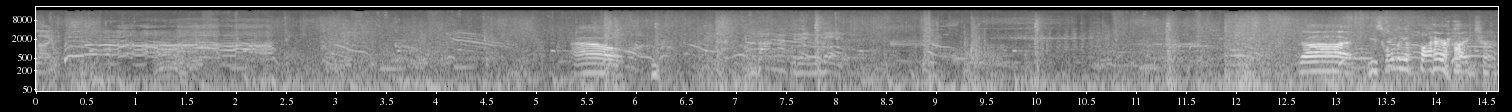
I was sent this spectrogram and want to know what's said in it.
My. Ow. God, he's holding a fire hydrant.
